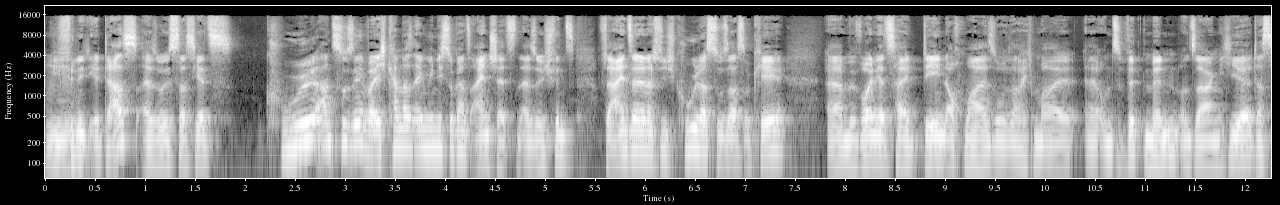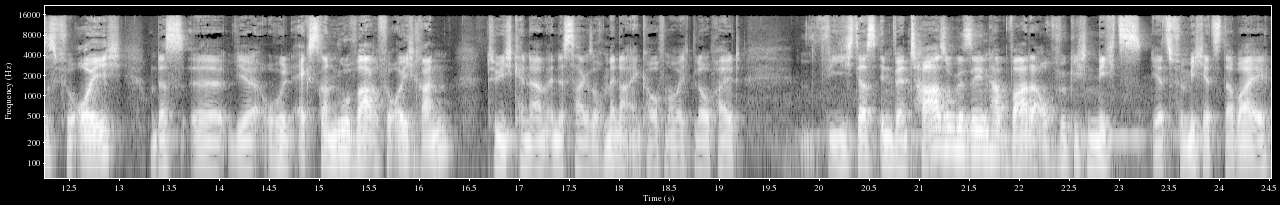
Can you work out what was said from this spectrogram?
wie findet ihr das? Also ist das jetzt cool anzusehen, weil ich kann das irgendwie nicht so ganz einschätzen. Also ich finde es auf der einen Seite natürlich cool, dass du sagst, okay, äh, wir wollen jetzt halt den auch mal so, sag ich mal, äh, uns widmen und sagen, hier, das ist für euch und das, äh, wir holen extra nur Ware für euch ran. Natürlich können da am Ende des Tages auch Männer einkaufen, aber ich glaube halt, wie ich das Inventar so gesehen habe, war da auch wirklich nichts jetzt für mich jetzt dabei,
